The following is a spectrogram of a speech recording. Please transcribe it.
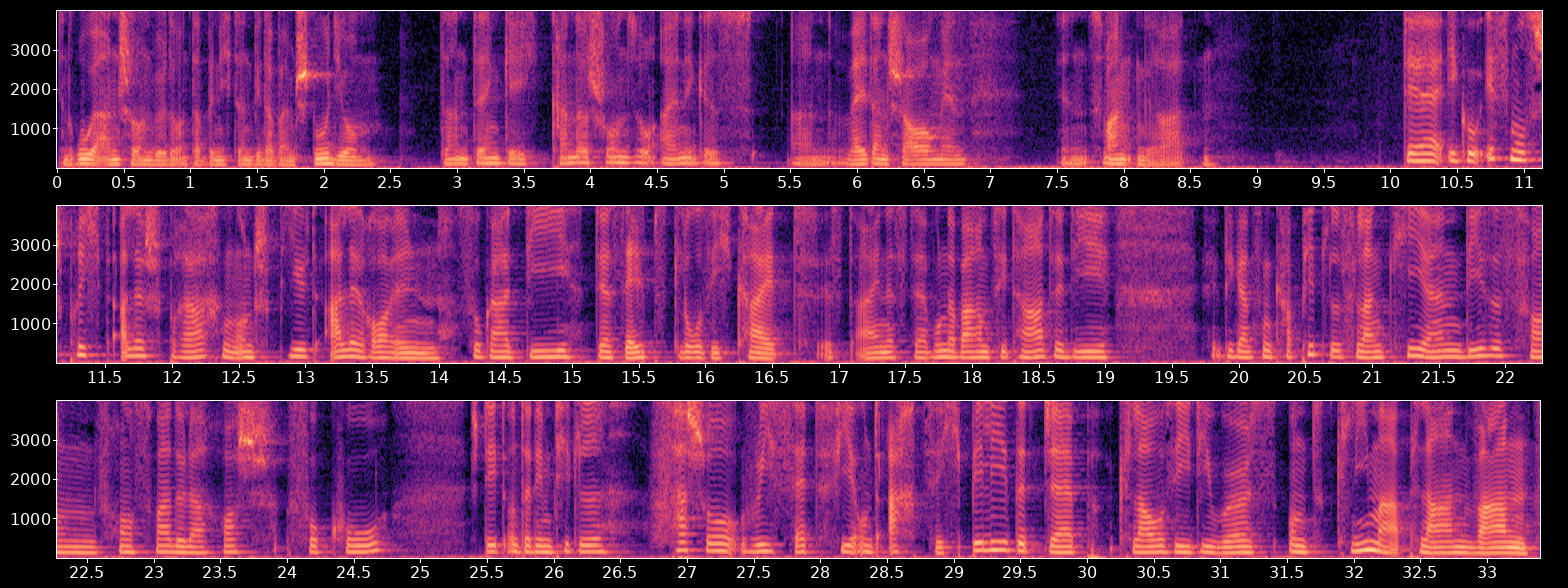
in Ruhe anschauen würde, und da bin ich dann wieder beim Studium, dann denke ich, kann da schon so einiges an Weltanschauungen ins Wanken geraten. Der Egoismus spricht alle Sprachen und spielt alle Rollen, sogar die der Selbstlosigkeit ist eines der wunderbaren Zitate, die die ganzen Kapitel flankieren. Dieses von François de la Rochefoucauld steht unter dem Titel Fascho Reset 84, Billy the Jab, Klausi die Worse und Klimaplan waren.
